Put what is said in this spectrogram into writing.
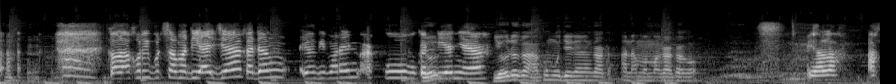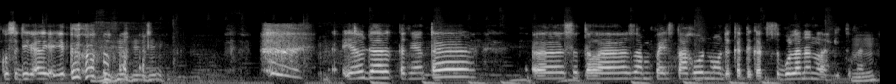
kalau aku ribut sama dia aja kadang yang dimarahin aku bukan Yo. dianya. ya udah kak aku mau jadi anak kakak anak mama kakak kok. Iyalah aku sedih kali kayak gitu. Ya udah ternyata eh, setelah sampai setahun mau dekat-dekat sebulanan lah gitu kan. Hmm.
